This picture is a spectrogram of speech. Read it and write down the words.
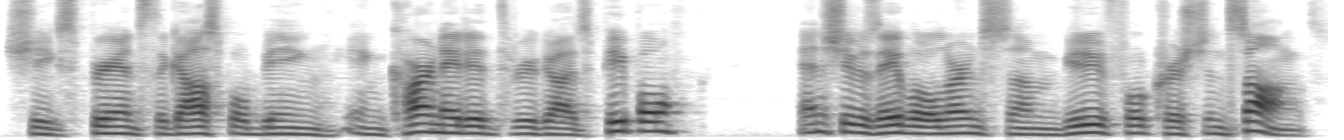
She experienced the gospel being incarnated through God's people, and she was able to learn some beautiful Christian songs.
